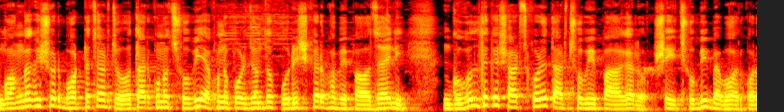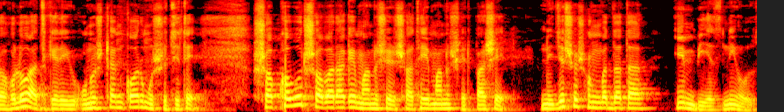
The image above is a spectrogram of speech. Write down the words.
গঙ্গা কিশোর ভট্টাচার্য তার কোনো ছবি এখনও পর্যন্ত পরিষ্কারভাবে পাওয়া যায়নি। গুগল থেকে সার্চ করে তার ছবি পাওয়া গেল। সেই ছবি ব্যবহার করা হলো আজকের এই অনুষ্ঠান কর্মসূচিতে। সব খবর সবার আগে মানুষের সাথে, মানুষের পাশে। নিজস্ব সংবাদদাতা এমবিএস নিউজ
